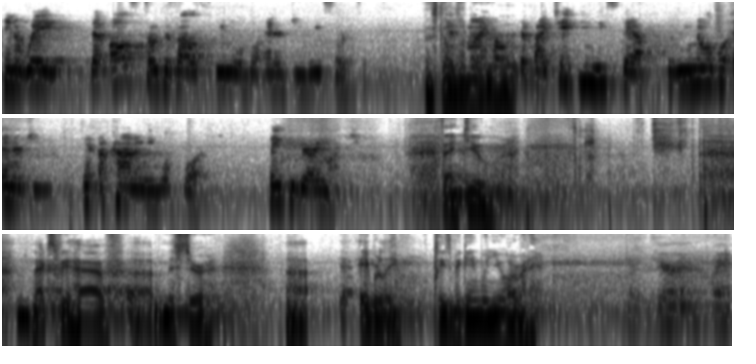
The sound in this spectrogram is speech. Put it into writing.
in a way that also develops renewable energy resources. Ms. It's my hope that by taking these steps, the renewable energy economy will flourish. Thank you very much. Thank you. Next, we have uh, Mr. Uh, Aberle. Please begin when you are ready. Mr. Chairman,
